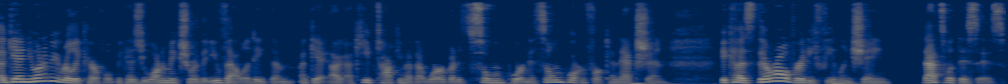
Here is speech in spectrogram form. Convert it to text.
Again, you want to be really careful because you want to make sure that you validate them. Again, I, I keep talking about that word, but it's so important. It's so important for connection because they're already feeling shame. That's what this is.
